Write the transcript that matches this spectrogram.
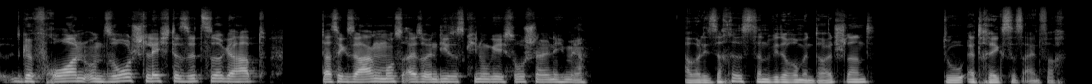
gefroren und so schlechte Sitze gehabt, dass ich sagen muss, also in dieses Kino gehe ich so schnell nicht mehr. Aber die Sache ist dann wiederum in Deutschland, du erträgst es einfach.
